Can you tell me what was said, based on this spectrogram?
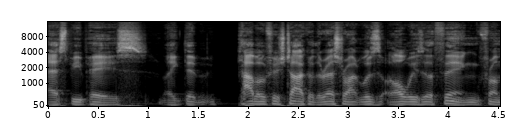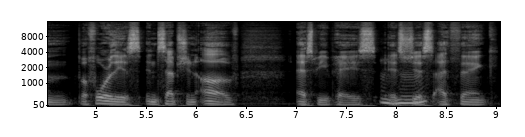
SB Pace, like the Cabo Fish Taco, the restaurant, was always a thing from before the inception of SB Pace. Mm-hmm. It's just, I think,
